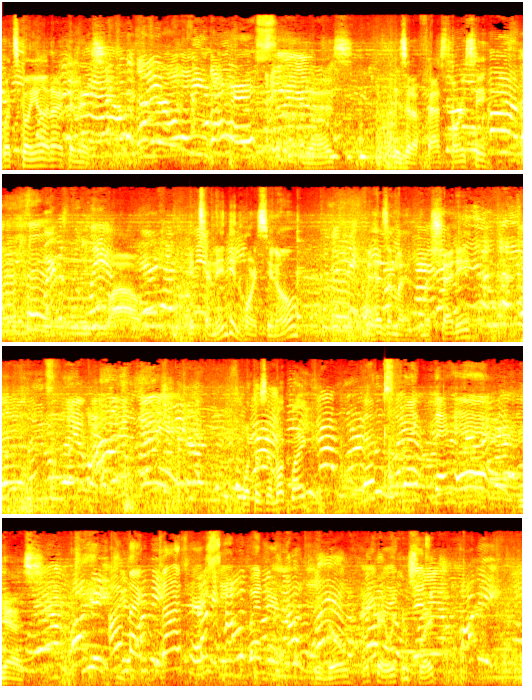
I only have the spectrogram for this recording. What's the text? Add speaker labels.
Speaker 1: What's going on, Artemis? Yes. Is it a fast horsey? Wow. It's an Indian horse, you know? It has a ma machete. What does it look like?
Speaker 2: Looks like the head.
Speaker 1: Yes.
Speaker 2: I like that horsey better.
Speaker 1: You do? Okay, we can switch.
